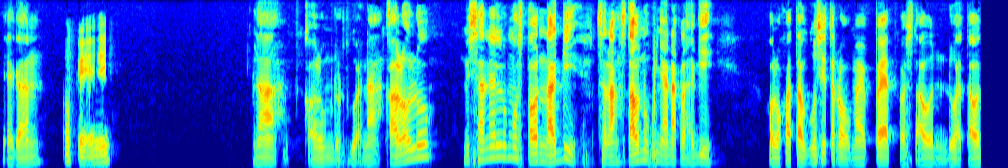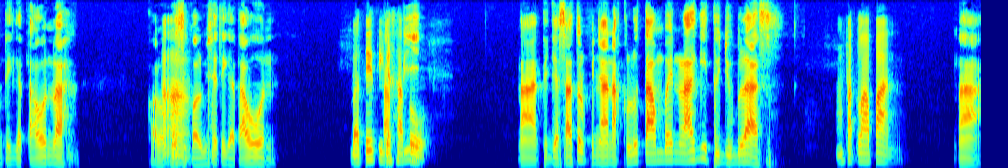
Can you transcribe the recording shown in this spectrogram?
ya kan? Oke. Nah, kalau menurut gua, nah kalau lu misalnya lu mau setahun lagi, selang setahun lu punya anak lagi. Kalau kata gue sih terlalu mepet, kalau setahun, dua tahun, tiga tahun lah. Kalau gue sih Heeh. kalau bisa tiga tahun. Berarti Tapi, 31. nah 31 lu punya anak, lu tambahin lagi 17. 48. Nah,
